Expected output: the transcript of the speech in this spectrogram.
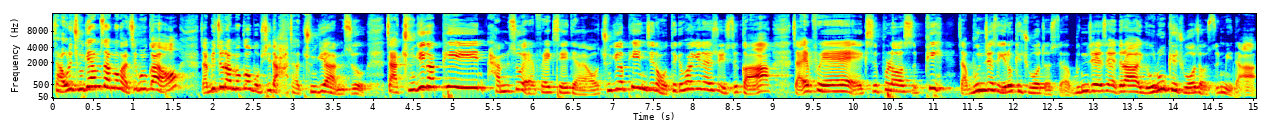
자, 우리 주기함수 한번 같이 볼까요? 자, 밑줄 한번 꺼봅시다. 자, 주기함수. 자, 주기가 p인 함수 fx에 대하여 주기가 p인지는 어떻게 확인할 수 있을까? 자, f의 x 플러스 p. 자, 문제에서 이렇게 주어졌어요. 문제에서 얘들아, 요렇게 주어졌습니다.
